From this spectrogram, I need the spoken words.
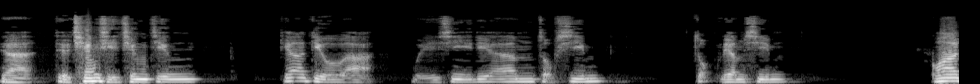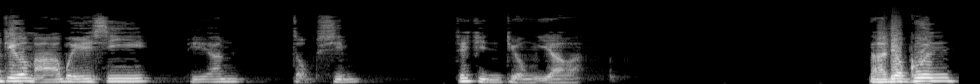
呀，就清是清净，听到啊，为生念作心，作念心；看到嘛，为生念作心，这真重要啊！那六根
